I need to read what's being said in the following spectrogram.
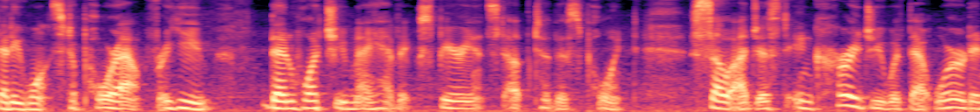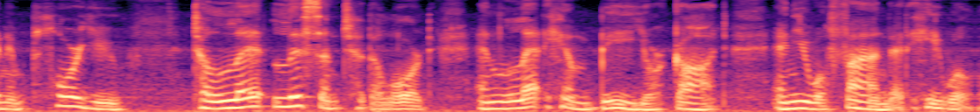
that He wants to pour out for you than what you may have experienced up to this point. So I just encourage you with that word and implore you to let listen to the Lord and let him be your God and you will find that he will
